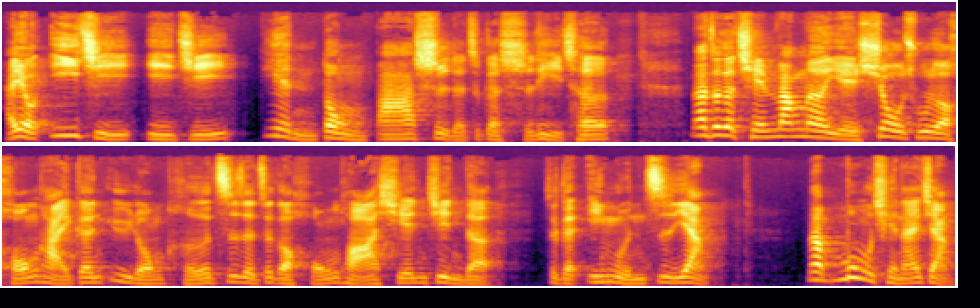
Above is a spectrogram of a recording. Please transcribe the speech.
还有 E 级以及电动巴士的这个实体车。那这个前方呢也秀出了红海跟裕隆合资的这个红华先进的这个英文字样。那目前来讲，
